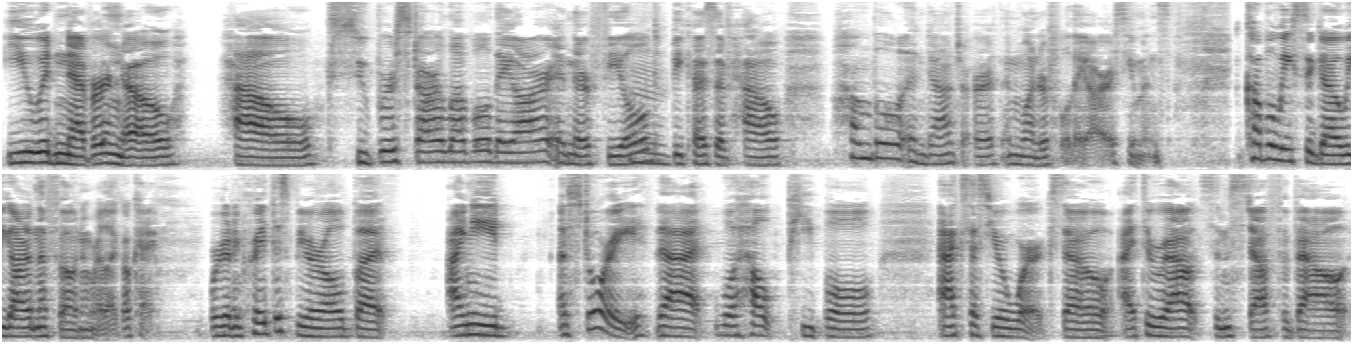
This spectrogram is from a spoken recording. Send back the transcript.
you would never know how superstar level they are in their field mm. because of how humble and down to earth and wonderful they are as humans. A couple weeks ago, we got on the phone and we're like, okay, we're going to create this mural, but I need a story that will help people access your work. So I threw out some stuff about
